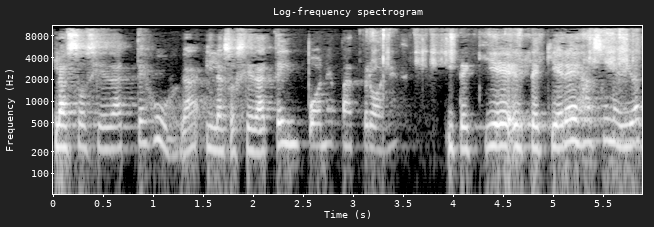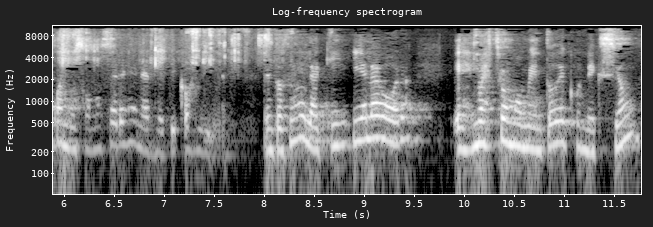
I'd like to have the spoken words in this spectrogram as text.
la sociedad te juzga y la sociedad te impone patrones y te quiere, te quiere a su medida cuando somos seres energéticos libres. Entonces el aquí y el ahora es nuestro momento de conexión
